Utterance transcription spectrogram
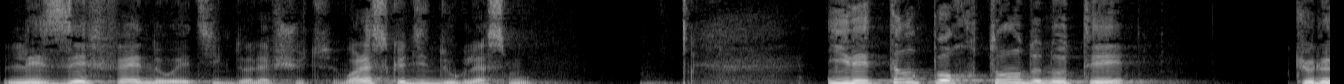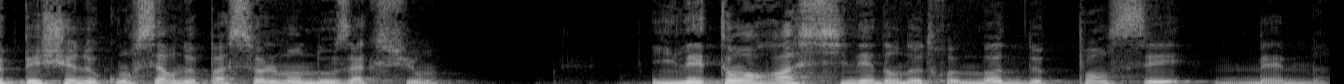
les effets noétiques de la chute. Voilà ce que dit Douglas Moo. Il est important de noter que le péché ne concerne pas seulement nos actions, il est enraciné dans notre mode de pensée même.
